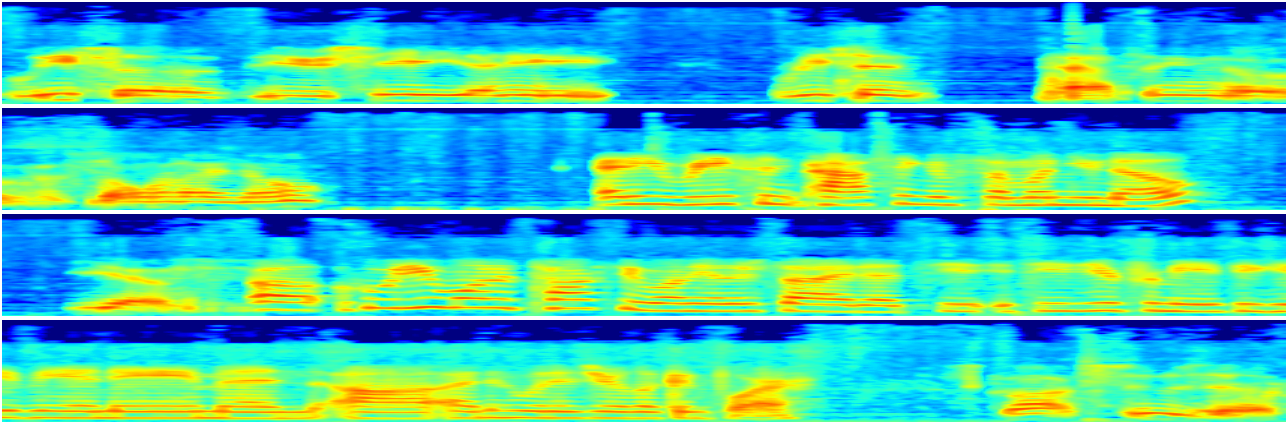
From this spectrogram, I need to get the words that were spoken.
Lisa, do you see any recent passing of someone I know? Any recent passing of someone you know? Yes. Uh, who do you want to talk to on the other side? It's it's easier for me if you give me a name and uh, and who it is you're looking for. Scott Souza.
